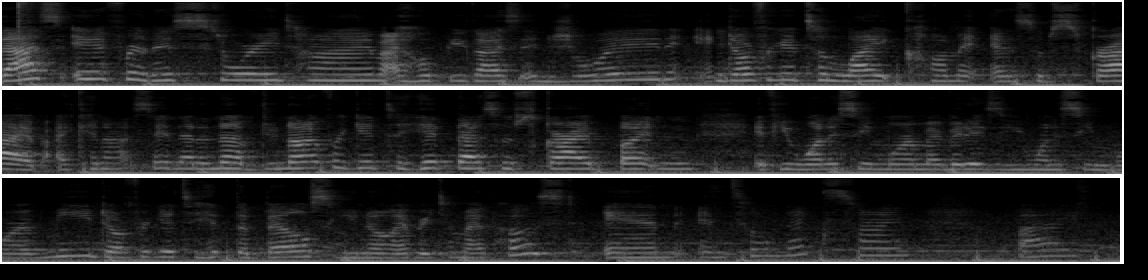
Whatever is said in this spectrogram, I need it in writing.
that's it for this story time. I hope you guys enjoyed. And don't forget to like, comment, and subscribe. I cannot say that enough. Do not forget to hit that subscribe button if you want to see more of my videos, if you want to see more of me. Don't forget to hit the bell so you know every time I post. And until next time, bye.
